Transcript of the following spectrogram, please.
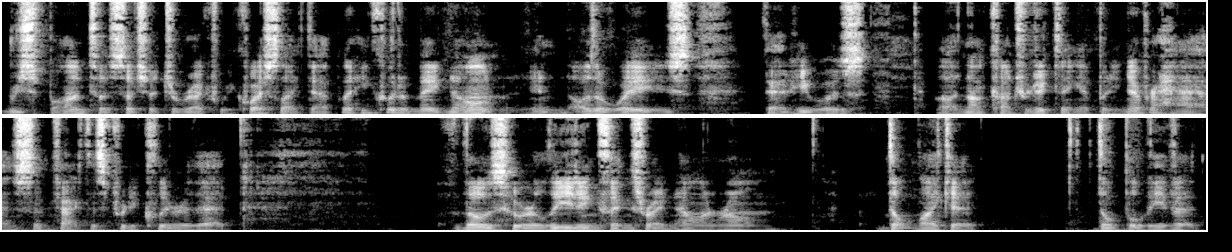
respond to such a direct request like that, but he could have made known in other ways that he was uh, not contradicting it, but he never has. In fact, it's pretty clear that those who are leading things right now in Rome don't like it, don't believe it,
